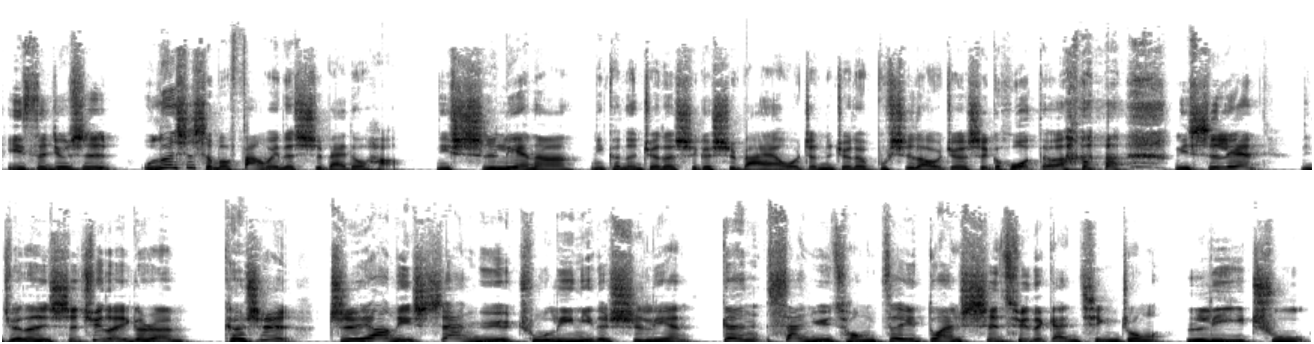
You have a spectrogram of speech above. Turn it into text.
意思就是，无论是什么范围的失败都好，你失恋啊，你可能觉得是个失败啊，我真的觉得不是的，我觉得是个获得。你失恋，你觉得你失去了一个人，可是只要你善于处理你的失恋，跟善于从这一段逝去的感情中理出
